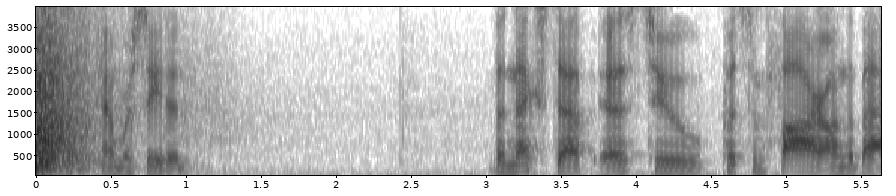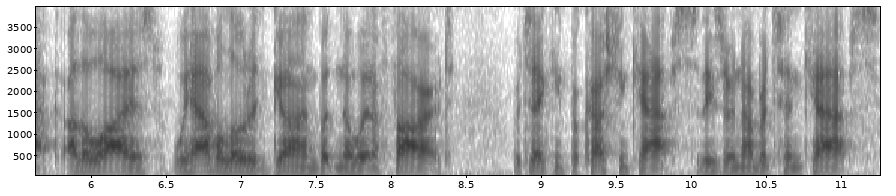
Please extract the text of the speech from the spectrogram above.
and we're seated. The next step is to put some fire on the back. Otherwise, we have a loaded gun but no way to fire it. We're taking percussion caps. These are number 10 caps.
